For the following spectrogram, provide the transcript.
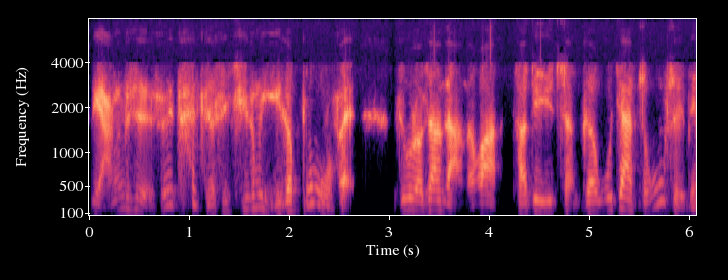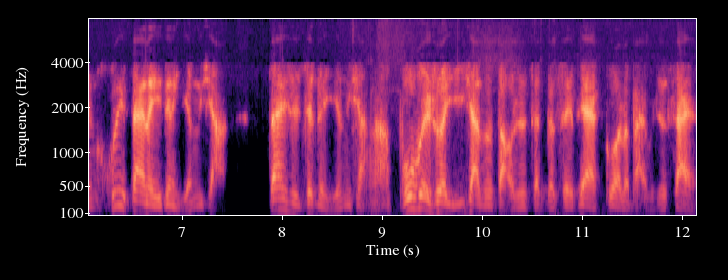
粮食，所以它只是其中一个部分。猪肉上涨的话，它对于整个物价总水平会带来一定影响，但是这个影响啊，不会说一下子导致整个 CPI 过了百分之三。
